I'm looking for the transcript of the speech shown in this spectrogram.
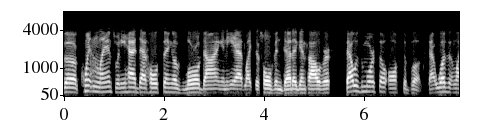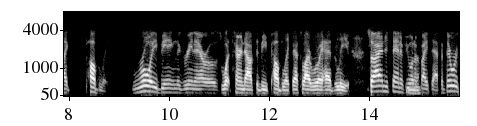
the Quentin Lance when he had that whole thing of Laurel dying and he had like this whole vendetta against Oliver, that was more so off the books. That wasn't like public. Roy being the Green Arrow is what turned out to be public. That's why Roy had to leave. So I understand if you want to fight that. But there were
